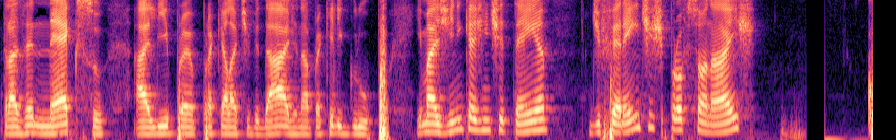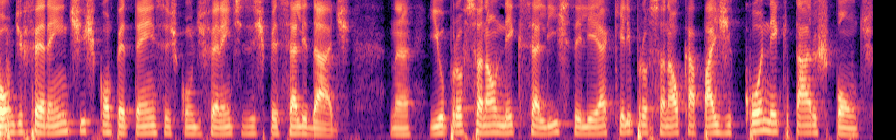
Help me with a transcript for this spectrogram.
trazer nexo ali para aquela atividade, né? para aquele grupo. Imagine que a gente tenha diferentes profissionais com diferentes competências, com diferentes especialidades. Né? E o profissional nexialista, ele é aquele profissional capaz de conectar os pontos.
